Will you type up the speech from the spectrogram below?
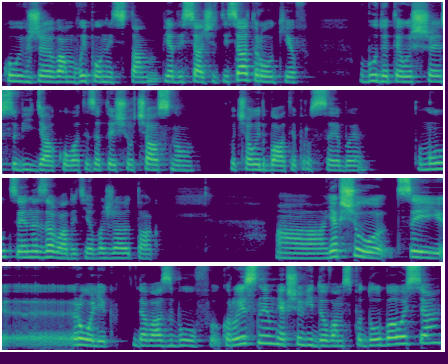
коли вже вам виповниться там 50-60 років, будете лише собі дякувати за те, що вчасно почали дбати про себе. Тому це не завадить, я вважаю так. Якщо цей е, ролик для вас був корисним, якщо відео вам сподобалося,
